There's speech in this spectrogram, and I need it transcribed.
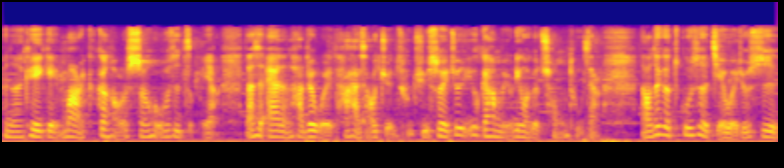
可能可以给 Mark 更好的生活或是怎么样。但是 Adam 他认为他还是要捐出去，所以就又跟他们有另外一个冲突这样。然后这个故事的结尾就是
